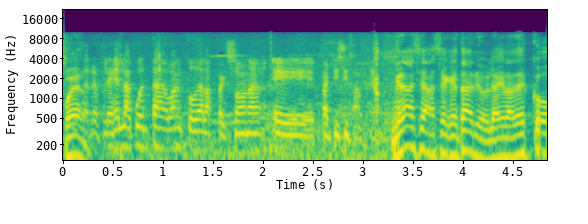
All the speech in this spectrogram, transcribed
Bueno. que se refleje en la cuenta de banco de las personas eh, participantes. Gracias, secretario. Le agradezco.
